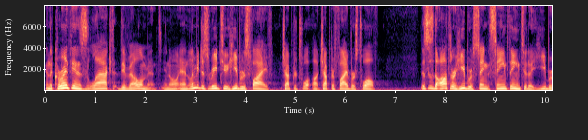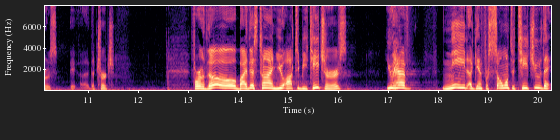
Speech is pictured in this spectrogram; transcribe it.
And the Corinthians lacked development, you know. And let me just read to you Hebrews 5, chapter, 12, uh, chapter 5, verse 12. This is the author of Hebrews saying the same thing to the Hebrews, uh, the church. For though by this time you ought to be teachers, you have need again for someone to teach you the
